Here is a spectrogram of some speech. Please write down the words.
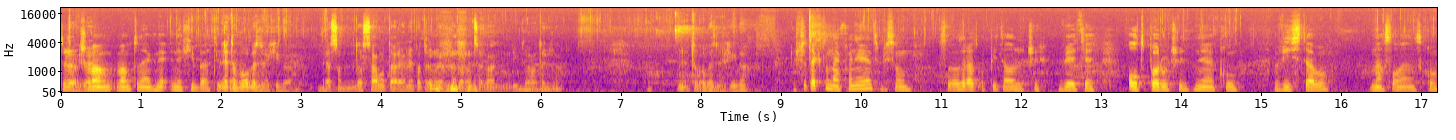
Takže, vám, vám to nejak ne, nechýba? Mne to vôbec nechýba. Ja som dosť samotár, ja nepotrebujem dodávať sa na nikoho, takže mne to vôbec nechýba. Ešte takto nakoniec by som sa vás rád opýtal, že či viete odporučiť nejakú výstavu na Slovensku.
